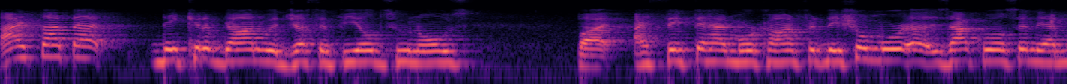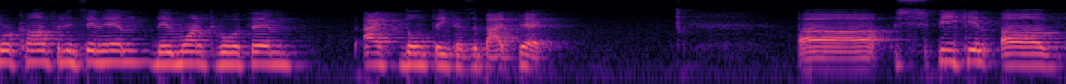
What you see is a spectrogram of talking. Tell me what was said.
I thought that they could have gone with Justin Fields. Who knows? But I think they had more confidence. They showed more uh, Zach Wilson. They had more confidence in him. They wanted to go with him. I don't think that's a bad pick. Uh, speaking of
